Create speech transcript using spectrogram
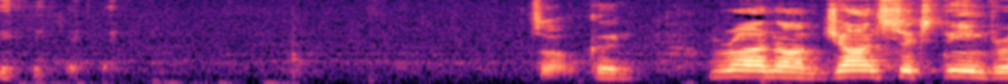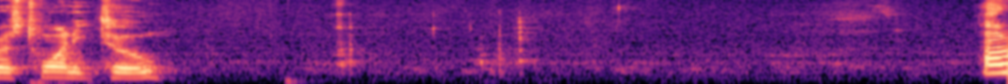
So good. We're on um, John 16, verse 22. All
